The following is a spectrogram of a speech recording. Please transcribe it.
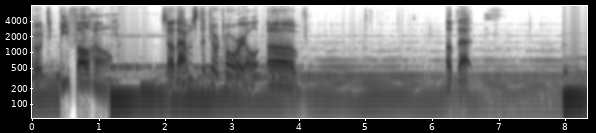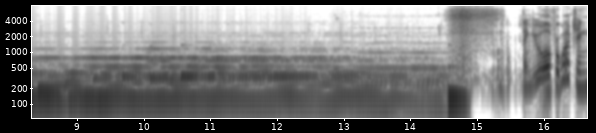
Go to default home. So that was the tutorial of of that. Thank you all for watching.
